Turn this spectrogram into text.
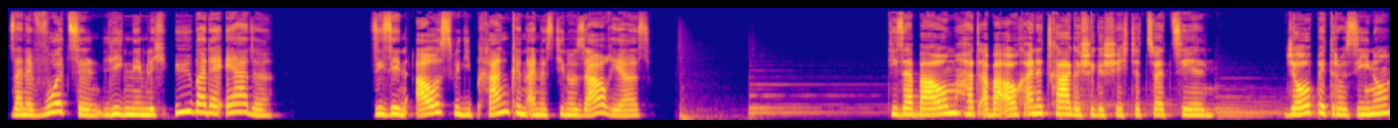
Seine Wurzeln liegen nämlich über der Erde. Sie sehen aus wie die Pranken eines Dinosauriers. Dieser Baum hat aber auch eine tragische Geschichte zu erzählen. Joe Petrosino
